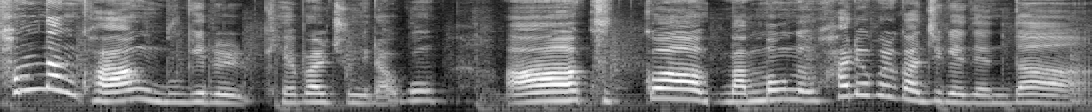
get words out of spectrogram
첨단 과학 무기를 개발 중이라고? 아, 국가 맞먹는 화력을 가지게 된다.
